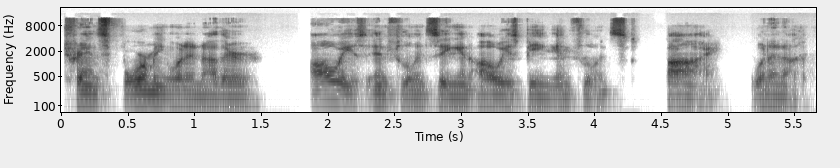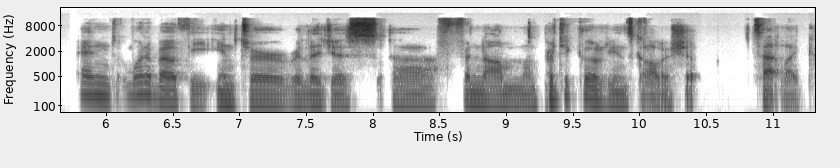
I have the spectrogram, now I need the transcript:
transforming one another, always influencing and always being influenced by one another. And what about the interreligious uh, phenomenon, particularly in scholarship? What's that like?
